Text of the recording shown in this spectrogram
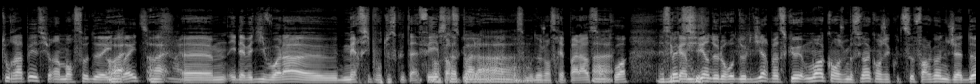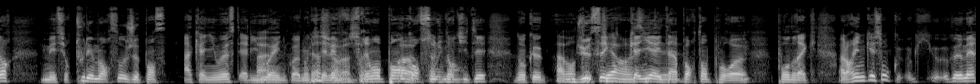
surtout rappé sur un morceau de Hate Ouais, White. ouais. Euh, il avait dit voilà, euh, merci pour tout ce que t'as fait J'en parce serais que pas là. grosso modo, j'en serais pas là sans Ouais. toi. Et C'est quand même si- bien de le, de le dire parce que moi, quand je me souviens quand j'écoute Sofargon, j'adore, mais sur tous les morceaux, je pense à Kanye West et à Lil Ouais. Wayne quoi. Donc Bien il avait sûr. vraiment pas Ouais, encore son identité. Donc euh, Avant Dieu sait que Kanye a été important pour euh, pour Drake. Alors il y a une question que, que le maire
